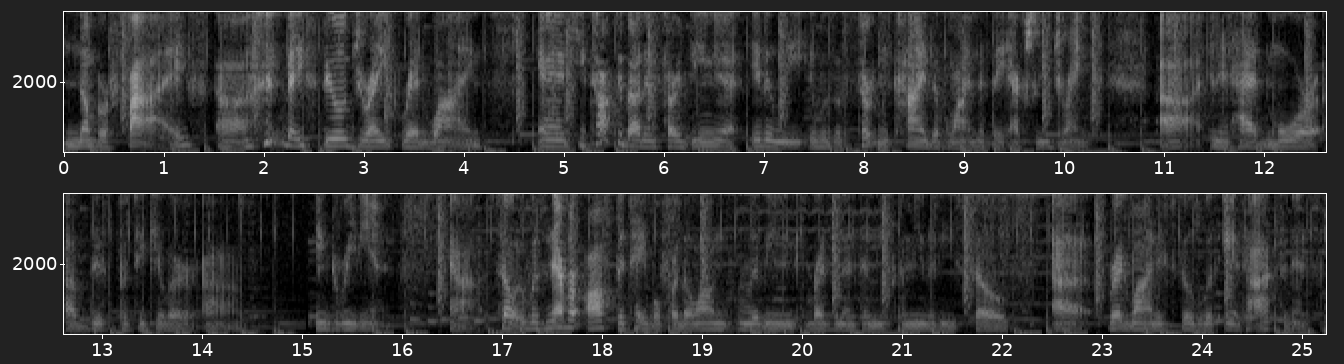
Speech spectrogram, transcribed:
Number five, uh, they still drank red wine. And he talked about in Sardinia, Italy, it was a certain kind of wine that they actually drank. Uh, and it had more of this particular uh, ingredient. So it was never off the table for the long living residents in these communities. So uh, red wine is filled with antioxidants.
